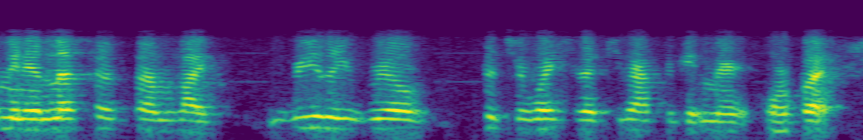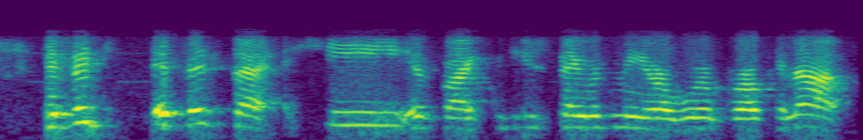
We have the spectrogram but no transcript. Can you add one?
I mean, unless there's some like really real situation that you have to get married for. But if it's if it's that he is like you stay with me or we're broken up,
